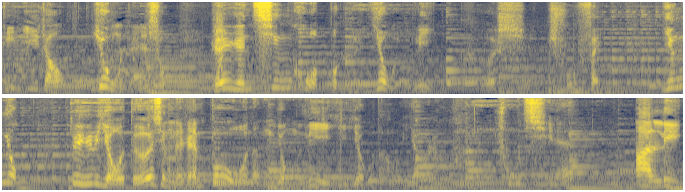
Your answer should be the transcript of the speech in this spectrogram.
第一招用人术，人人轻货不可诱以利，可使出费。应用对于有德性的人，不能用利益诱导，案例：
